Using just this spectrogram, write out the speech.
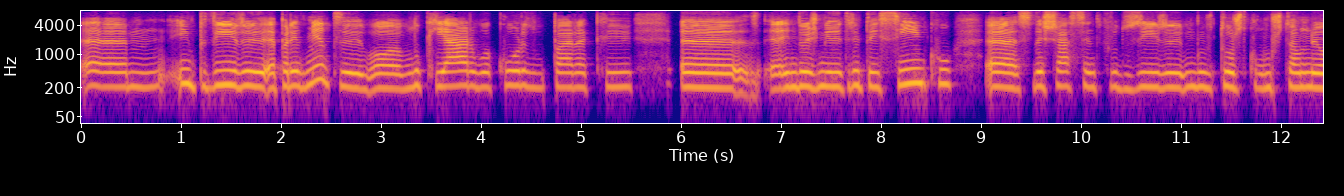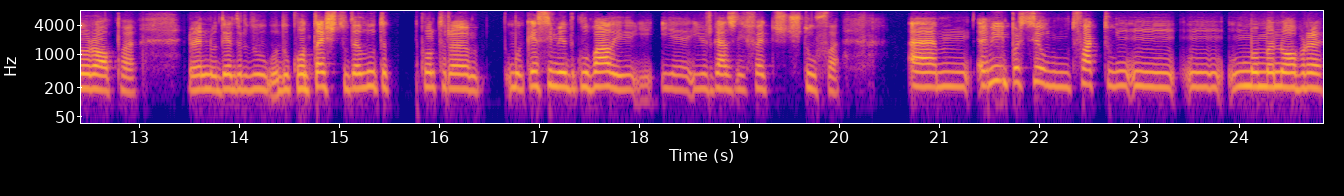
um, impedir, aparentemente, ou bloquear o acordo para que uh, em 2035 uh, ah, se deixassem de produzir motores de combustão na Europa, é? no, dentro do, do, contexto da luta contra o aquecimento global e, e, e os gases de efeito de estufa. Um, a mim pareceu de facto um, um, uma manobra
